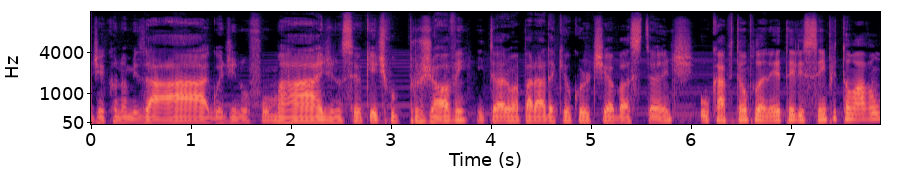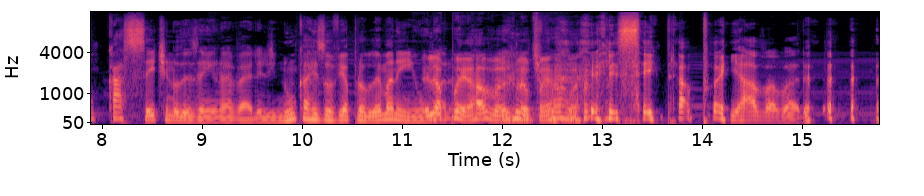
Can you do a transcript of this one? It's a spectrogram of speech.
de economizar água, de não fumar, de não sei o que, tipo, pro jovem. Então era uma parada que eu curtia bastante. O Capitão Planeta, ele sempre tomava um cacete no desenho, né, velho? Ele nunca resolvia problema nenhum. Ele mano. apanhava, ele, tipo, apanhava. ele sempre apanhava, mano.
